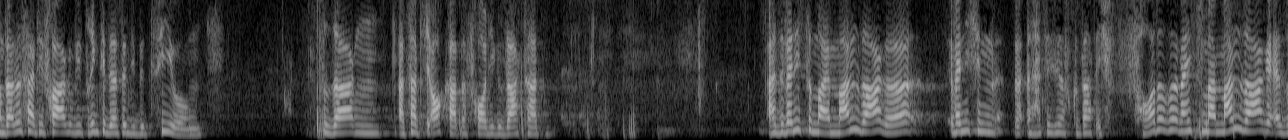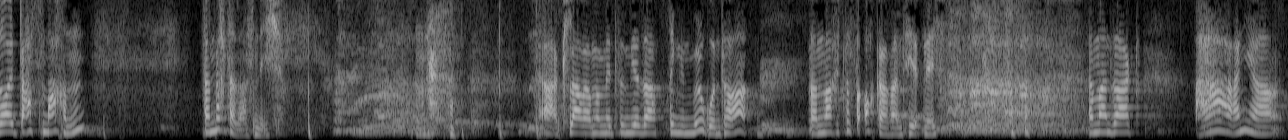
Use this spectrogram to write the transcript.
Und dann ist halt die Frage, wie bringt ihr das in die Beziehung? Zu sagen, das hatte ich auch gerade eine Frau, die gesagt hat, also wenn ich zu meinem Mann sage, wenn ich ihn, hat sie das gesagt, ich fordere, wenn ich zu meinem Mann sage, er soll das machen, dann macht er das nicht. ja, klar, wenn man mir zu mir sagt, bring den Müll runter, dann mache ich das auch garantiert nicht. wenn man sagt, ah, Anja,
